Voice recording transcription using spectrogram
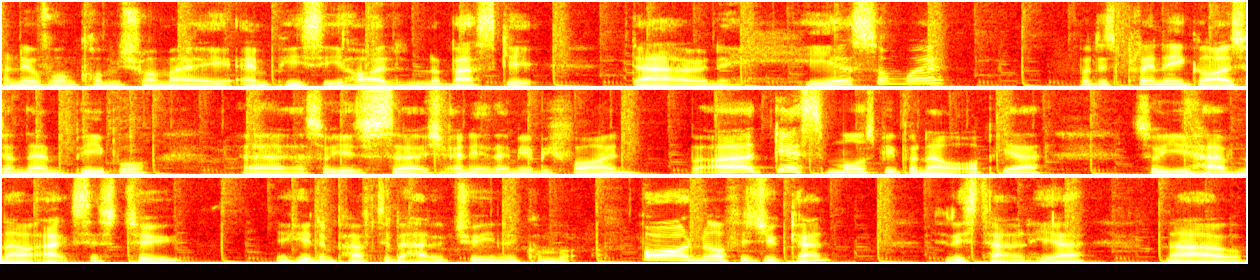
and the other one comes from a NPC hiding in a basket down here somewhere. But there's plenty of guys and them people. Uh, so you just search any of them, you'll be fine. But I guess most people now are up here. So you have now access to the hidden path to the Haligtree and you come far enough as you can to this town here. Now,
